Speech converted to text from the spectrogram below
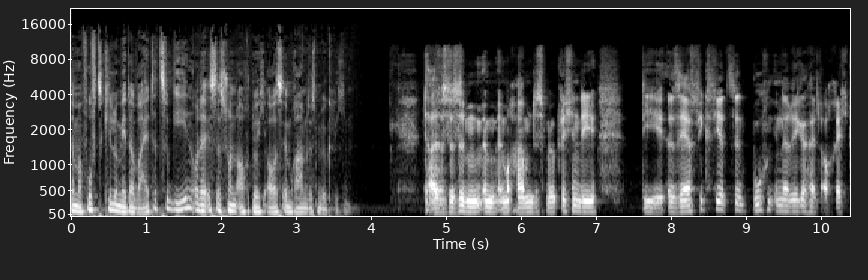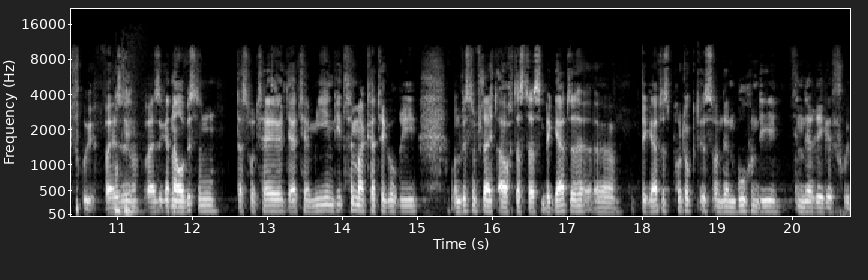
sag mal, 50 Kilometer weiter zu gehen oder ist das schon auch durchaus im Rahmen des Möglichen? Ja, das ist im, im, im Rahmen des Möglichen. Die, die sehr fixiert sind, buchen in der Regel halt auch recht früh, weil, okay. sie, weil sie genau wissen, das Hotel, der Termin, die Zimmerkategorie und wissen vielleicht auch, dass das ein begehrte, äh, begehrtes Produkt ist und dann buchen die in der Regel früh.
